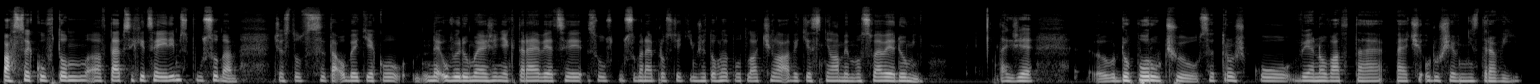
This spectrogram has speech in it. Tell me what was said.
paseku v, tom, v té psychice jiným způsobem. Často se ta oběť jako neuvědomuje, že některé věci jsou způsobené prostě tím, že tohle potlačila a vytěsnila mimo své vědomí. Takže eh, doporučuji se trošku věnovat té péči o duševní zdraví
